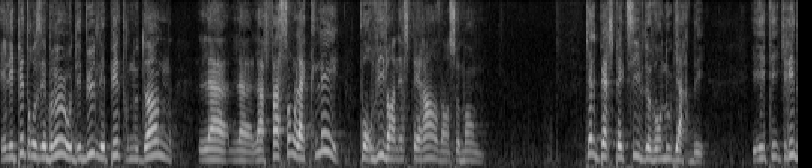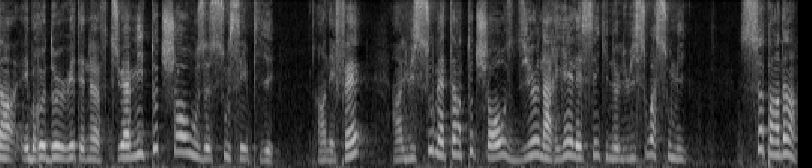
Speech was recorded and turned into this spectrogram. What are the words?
Et l'Épître aux Hébreux, au début de l'Épître, nous donne la, la, façon, la clé pour vivre en espérance dans ce monde. Quelle perspective devons-nous garder? Il est écrit dans Hébreux 2, 8 et 9, Tu as mis toutes choses sous ses pieds. En effet, en lui soumettant toutes choses, Dieu n'a rien laissé qui ne lui soit soumis. Cependant,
